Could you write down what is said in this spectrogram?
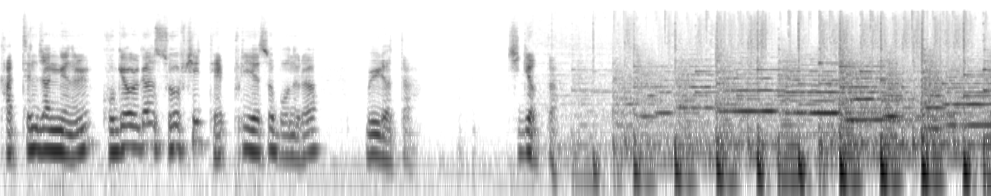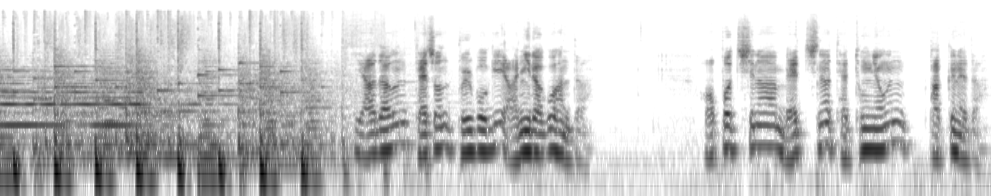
같은 장면을 9개월간 수없이 되풀이해서 보느라 물렸다. 지겹다. 야당은 대선 불복이 아니라고 한다. 엎어치나 매치나 대통령은 박근혜다.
